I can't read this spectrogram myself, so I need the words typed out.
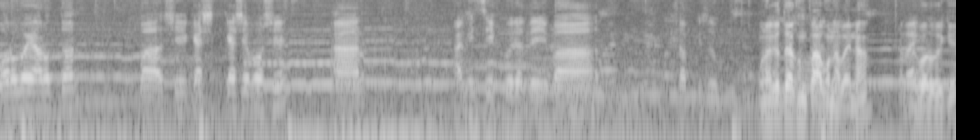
বড় ভাই আরবদার বা সে ক্যাশ ক্যাশে বসে আর আমি চেক করে দেই বা সব কিছু ওনাকে তো এখন পাবো না ভাই না? বড় ভাইকে?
